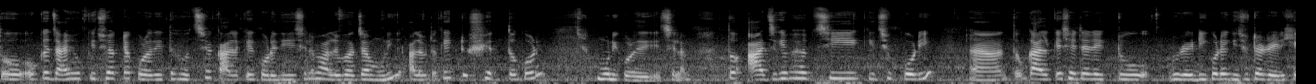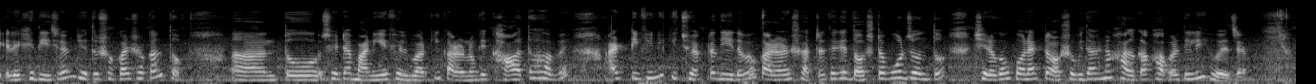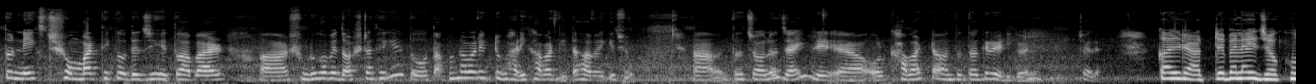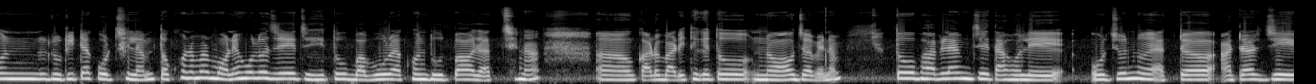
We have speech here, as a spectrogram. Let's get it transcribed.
তো ওকে যাই হোক কিছু একটা করে দিতে হচ্ছে। কালকে করে দিয়েছিলাম আলু ভাজা মুড়ি। আলুটাকে একটু সেদ্ধ করে মুড়ি করে দিয়েছিলাম। তো আজকে ভাবছি কিছু করি। তো কালকে সেটার একটু রেডি করে কিছুটা রেখে দিয়েছিলাম, যেহেতু সকাল সকাল তো। তো সেটা বানিয়ে ফেলব আর কি, কারণ ওকে খাওয়াতে হবে। আর টিফিনে কিছু একটা দিয়ে দেবো, কারণ সাতটা থেকে দশটা পর্যন্ত সেরকম কোনো একটা অসুবিধা হয় না, হালকা খাবার দিলেই হয়ে যায়। তো নেক্সট সোমবার থেকে ওদের যেহেতু আবার শুরু হবে দশটা থেকে, তো তখন আবার একটু ভারী খাবার দিতে হবে কিছু। তো চলো যাই ওর খাবারটা অন্তত আগে রেডি করে নিই কাল রাত্রেবেলায় যখন রুটিটা করছিলাম, তখন আমার মনে হলো যে যেহেতু বাবুর এখন দুধ পাওয়া যাচ্ছে না কারও বাড়ি থেকে তো নেওয়াও যাবে না। তো ভাবলাম যে তাহলে ওর জন্য একটা আটার যে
